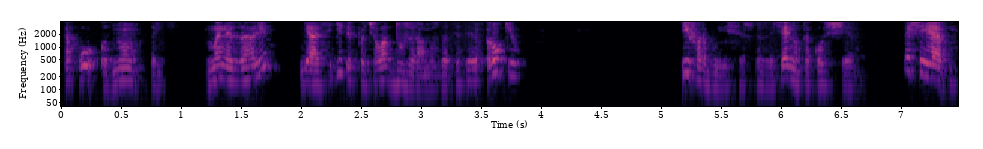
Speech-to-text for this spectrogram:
таку одну річ. У мене взагалі я сидіти почала дуже рано з 20 років. І фарбуюся, звичайно, також ще. Те, що я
